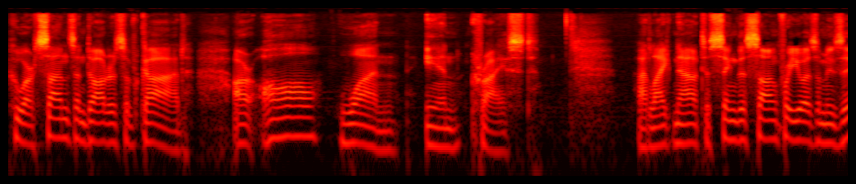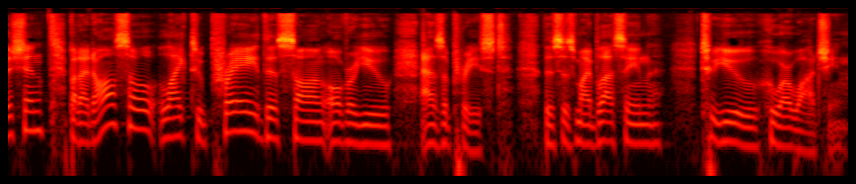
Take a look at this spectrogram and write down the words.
who are sons and daughters of God, are all one in Christ. I'd like now to sing this song for you as a musician, but I'd also like to pray this song over you as a priest. This is my blessing to you who are watching.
